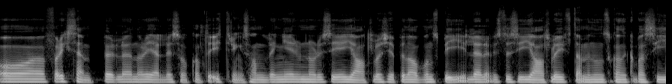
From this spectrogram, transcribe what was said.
og f.eks. når det gjelder såkalte ytringshandlinger, når du sier ja til å kjøpe naboens bil, eller hvis du sier ja til å gifte deg med noen, så kan du ikke bare si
